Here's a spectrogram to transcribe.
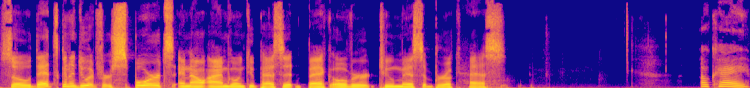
So that's going to do it for sports, and now I'm going to pass it back over to Miss Brooke Hess. Okay,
